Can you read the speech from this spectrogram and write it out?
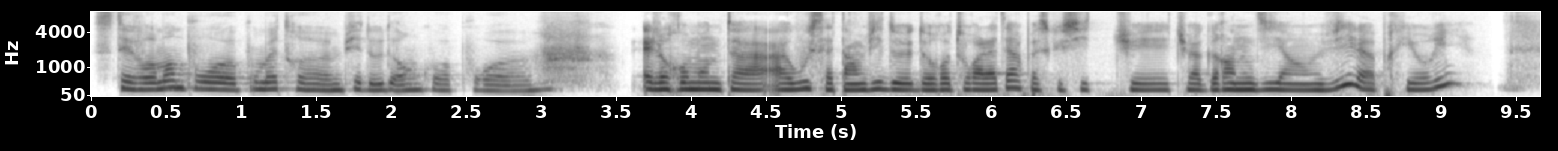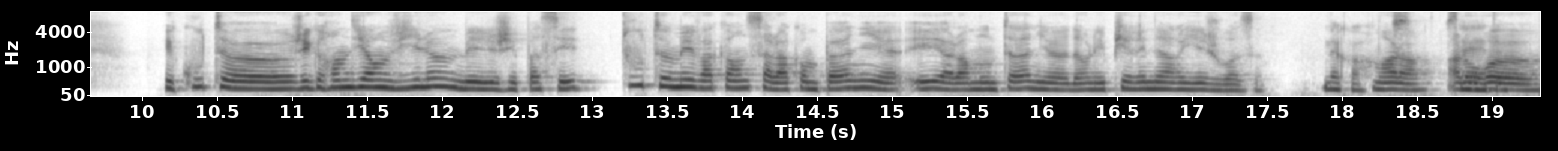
C'était vraiment pour, pour mettre un pied dedans, quoi. Pour... Elle remonte à, où cette envie de, de, retour à la terre? Parce que si tu, es, tu as grandi en ville, a priori Écoute, j'ai grandi en ville, mais j'ai passé toutes mes vacances à la campagne et à la montagne dans les Pyrénées ariégeoises. D'accord. Voilà. Alors, euh,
